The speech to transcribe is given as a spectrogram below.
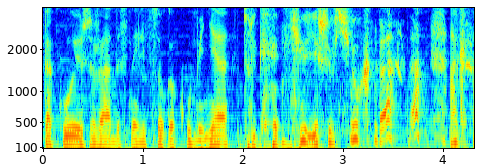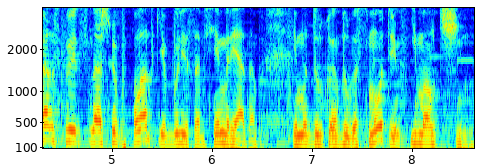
такое же радостное лицо, как у меня, только Юрий Шевчук. Оказывается, наши палатки были совсем рядом. И мы друг на друга смотрим и молчим.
